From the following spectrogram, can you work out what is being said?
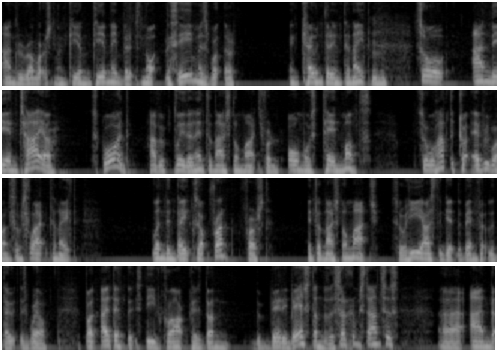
Andrew Robertson and Kieran Tierney, but it's not the same as what they're encountering tonight. Mm-hmm. So, and the entire squad haven't played an international match for almost 10 months. So we'll have to cut everyone some slack tonight. Lyndon Dykes up front, first international match. So he has to get the benefit of the doubt as well. But I think that Steve Clarke has done the very best under the circumstances. Uh, and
